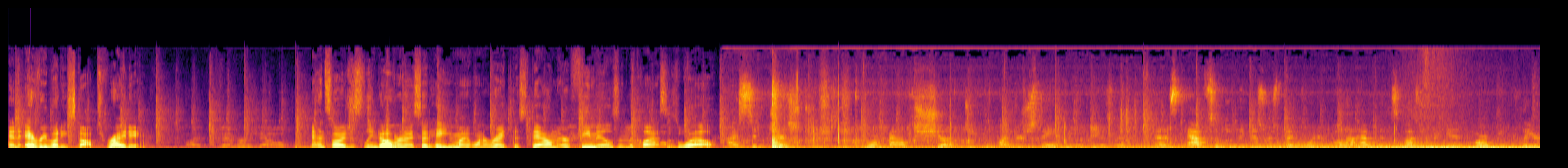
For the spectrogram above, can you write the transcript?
and everybody stops writing. And so I just leaned over and I said, hey, you might want to write this down. There are females in the class as well. I suggest you keep your mouth shut. Do you understand me? Yes, ma'am. That is absolutely disrespectful and it will not happen in this classroom again. Are we clear?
